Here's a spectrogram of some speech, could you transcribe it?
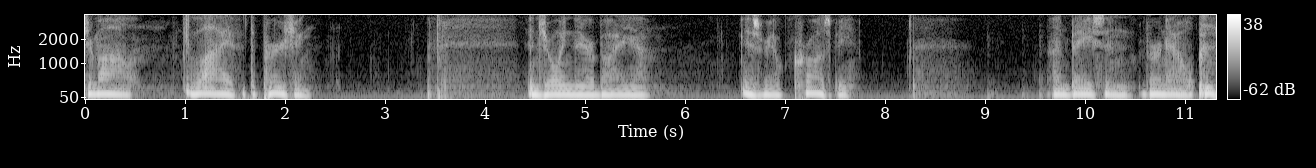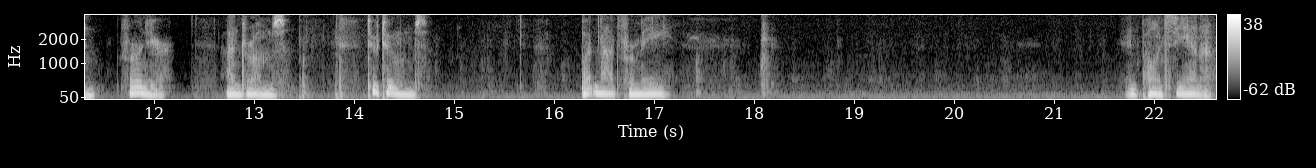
Jamal live at the Pershing and joined there by uh, Israel Crosby on bass and Vernal Fournier on drums. Two tunes, but not for me. And Poinciana.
